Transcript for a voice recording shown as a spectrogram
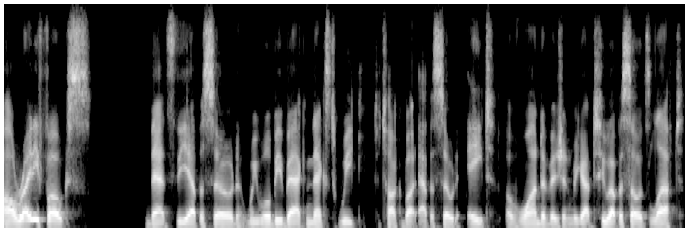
Alrighty, folks. That's the episode. We will be back next week to talk about episode eight of WandaVision. We got two episodes left,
